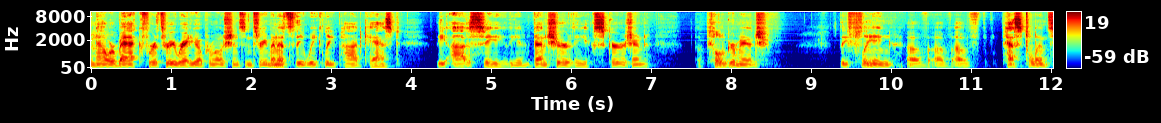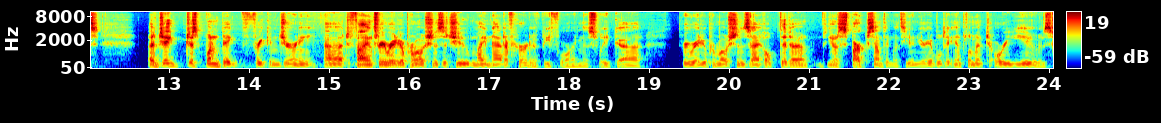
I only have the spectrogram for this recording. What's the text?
And now we're back for three radio promotions in three minutes, the weekly podcast, the Odyssey, the adventure, the excursion, the pilgrimage, the fleeing of, of, of pestilence. Uh, A just one big freaking journey. Uh, to find three radio promotions that you might not have heard of before in this week. Uh, three radio promotions. I hope that uh, you know spark something with you and you're able to implement or use.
